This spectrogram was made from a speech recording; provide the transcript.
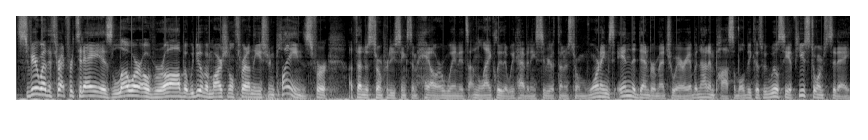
The severe weather threat for today is lower overall, but we do have a marginal threat on the eastern plains for a thunderstorm producing some hail or wind. It's unlikely that we'd have any severe thunderstorm warnings in the Denver metro area, but not impossible because we will see a few storms today.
